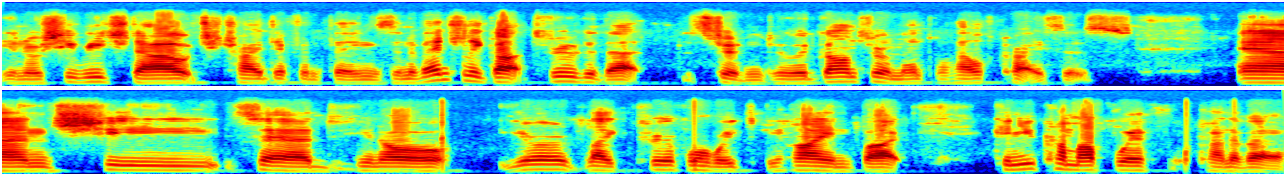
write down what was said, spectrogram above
you know she reached out she tried different things and eventually got through to that student who had gone through a mental health crisis. And she said you know you're like three or four weeks behind but can you come up with kind of a,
